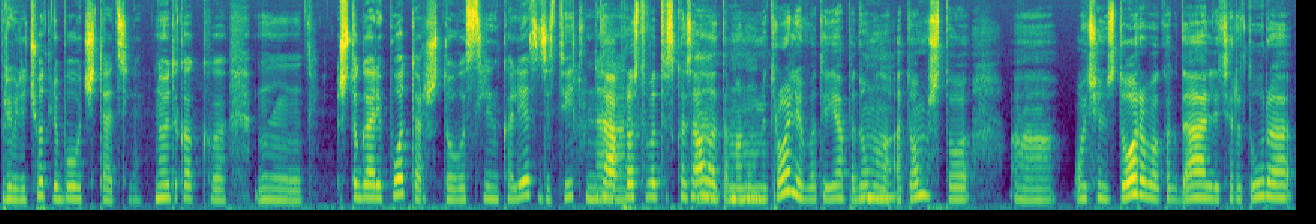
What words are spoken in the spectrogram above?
привлечет любого читателя. Но это как что Гарри Поттер, что Властелин колец, действительно. Да, просто вот ты сказала а, там угу. о Мумитроле, вот и я подумала угу. о том, что а, очень здорово, когда литература,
